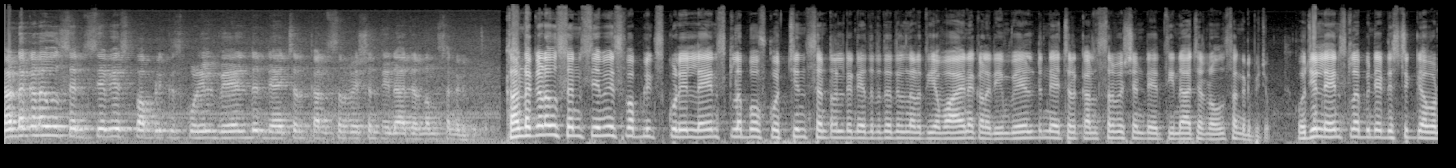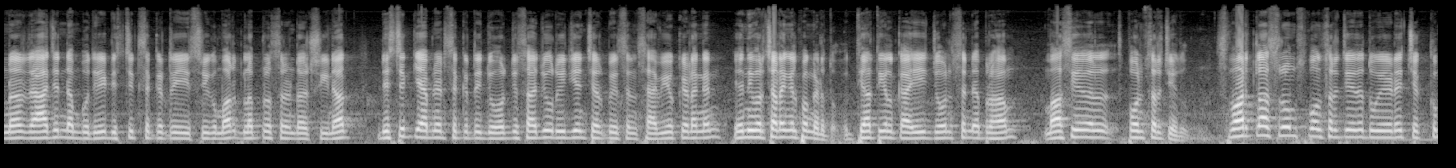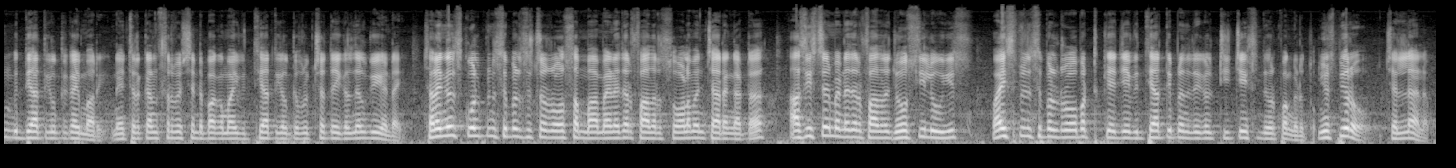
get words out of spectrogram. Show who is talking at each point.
Speaker 1: Kandakkadavu Saint Xavier's Public സ്കൂളിൽ world nature conservation ദിനാചരണം സംഘടിപ്പിച്ചു. കണ്ടക്കടവ് സെന്റ് സേവിയേഴ്സ് പബ്ലിക് സ്കൂളിൽ ലയൺസ് ക്ലബ്ബ് ഓഫ് കൊച്ചിൻ സെൻട്രലിന്റെ നേതൃത്വത്തിൽ നടത്തിയ വായനക്കളരിയും വേൾഡ് നേച്ചർ കൺസർവേഷൻ ഡേ ദിനാചരണവും സംഘടിപ്പിച്ചു. കൊച്ചിൻ ലയൺസ് ക്ലബിന്റെ district governor Rajan Namboothiri district secretary Sreekumar club president Sreenath district cabinet secretary George Saju region chairperson Savio Kidangan എന്നിവർ ചടങ്ങിൽ പങ്കെടുത്തു. വിദ്യാർത്ഥികൾക്കായി ജോൺസൺ എബ്രഹാം മാസികകൾ സ്പോൺസർ ചെയ്തു. സ്മാർട്ട് ക്ലാസ് റൂം സ്പോൺസർ ചെയ്ത തുകയുടെ ചെക്കും വിദ്യാർത്ഥികൾക്ക് കൈമാറി. നേച്ചർ കൺസർവേഷന്റെ ഭാഗമായി വിദ്യാർത്ഥികൾക്ക് വൃക്ഷത്തൈകൾ നൽകുകയുണ്ടായി. ചടങ്ങിൽ school principal sister Rosamma manager father Solomon Charangattu assistant manager father Josy Louis vice principal Robert K J വിദ്യാർത്ഥി പ്രതിനിധികൾ ടീച്ചേഴ്സ് എന്നിവർ പങ്കെടുത്തു. News bureau Chellanam.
